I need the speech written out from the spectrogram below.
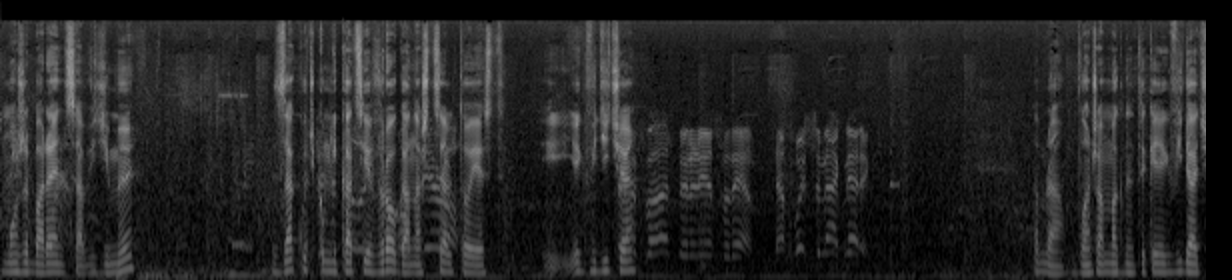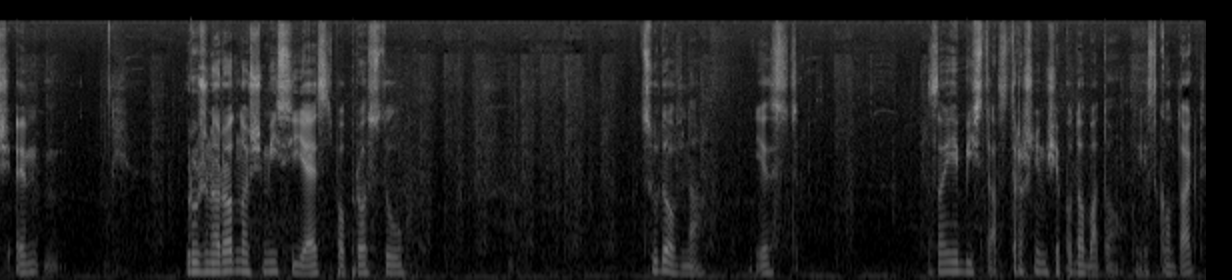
Morze Barenca, widzimy? Zakuć komunikację wroga. Nasz cel to jest, i jak widzicie. Dobra, włączam magnetykę. Jak widać, ym, różnorodność misji jest po prostu cudowna. Jest zajebista. Strasznie mi się podoba to. Jest kontakt.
